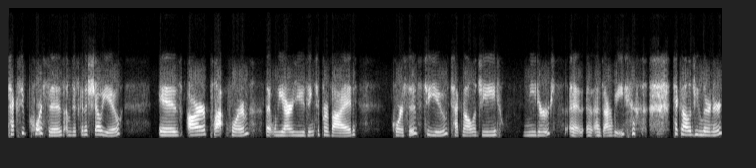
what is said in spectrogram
TechSoup Courses, I'm just going to show you, is our platform that we are using to provide courses to you, technology needers, as are we, technology learners.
